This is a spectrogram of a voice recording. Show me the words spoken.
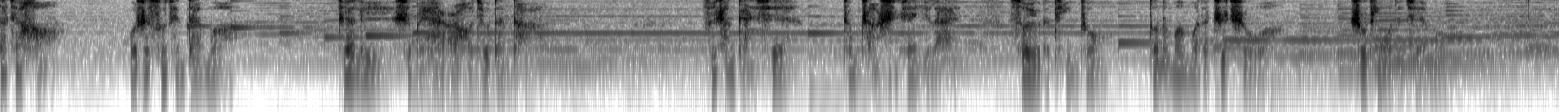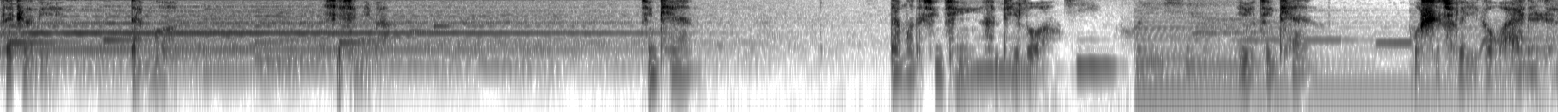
大家好，我是素简淡漠，这里是北海二号旧灯塔。非常感谢这么长时间以来，所有的听众都能默默的支持我，收听我的节目。在这里，淡漠，谢谢你们。今天，淡漠的心情很低落，因为今天。我失去了一个我爱的人，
